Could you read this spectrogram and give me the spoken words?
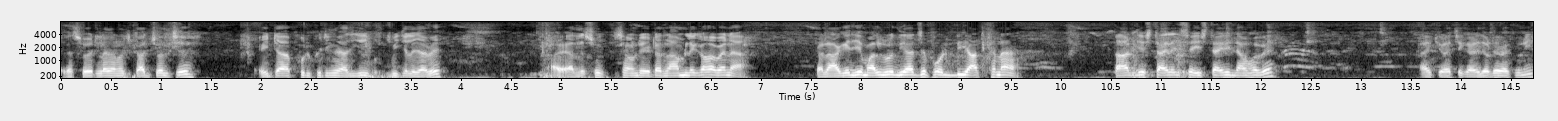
এটা সোয়েট লাগানোর কাজ চলছে। এইটা ফুল ফিটিং আজকেই বিকেলে যাবে। আর এত সাউন্ডে এটা নাম লেখা হবে না। কারণ আগে যে মালগুলো দেওয়া আছে ফোর ডি আটখানা, তার যে স্টাইল আছে সেই স্টাইলই নাম হবে। আর কেউ আছে গাড়ি ধরে এখনই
